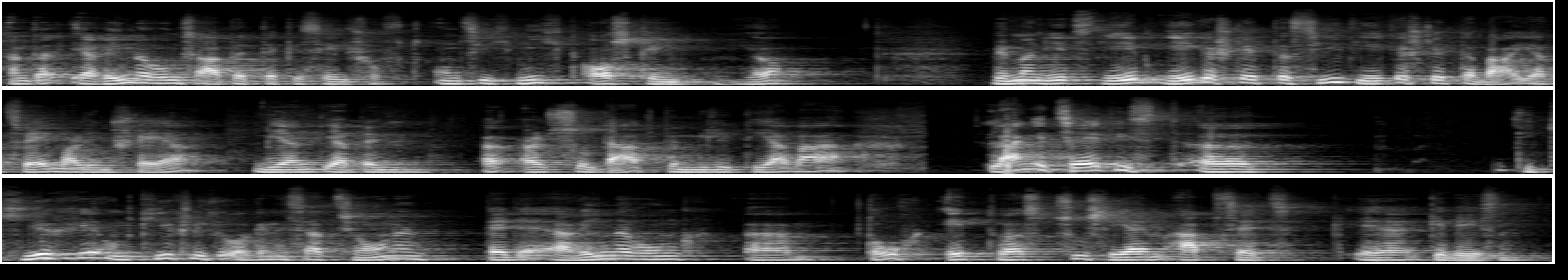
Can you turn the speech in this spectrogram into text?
an der Erinnerungsarbeit der Gesellschaft und sich nicht ausklinken. Ja? Wenn man jetzt Jägerstätter sieht, Jägerstätter war ja zweimal in Steyr, während er beim, äh, als Soldat beim Militär war. Lange Zeit ist äh, die Kirche und kirchliche Organisationen bei der Erinnerung äh, doch etwas zu sehr im Abseits äh, gewesen.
